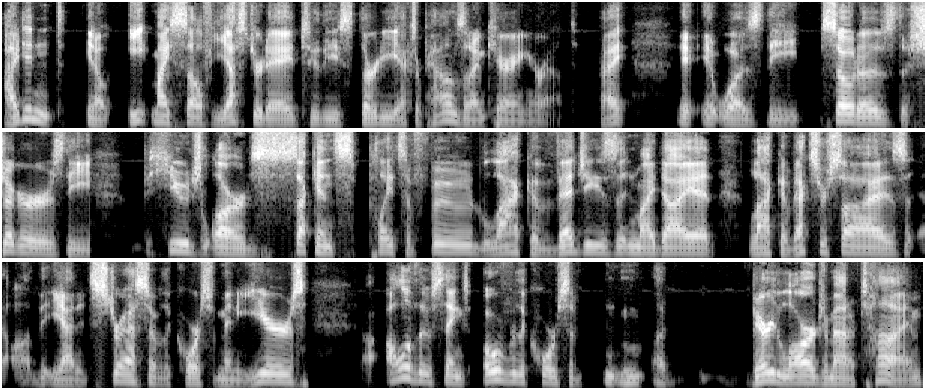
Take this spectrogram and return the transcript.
I didn't, you know, eat myself yesterday to these 30 extra pounds that I'm carrying around, right? It, it was the sodas, the sugars, the huge, large seconds, plates of food, lack of veggies in my diet, lack of exercise, uh, the added stress over the course of many years. All of those things over the course of a very large amount of time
